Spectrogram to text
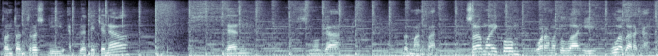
Tonton terus di F2T channel dan semoga bermanfaat. Assalamualaikum warahmatullahi wabarakatuh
